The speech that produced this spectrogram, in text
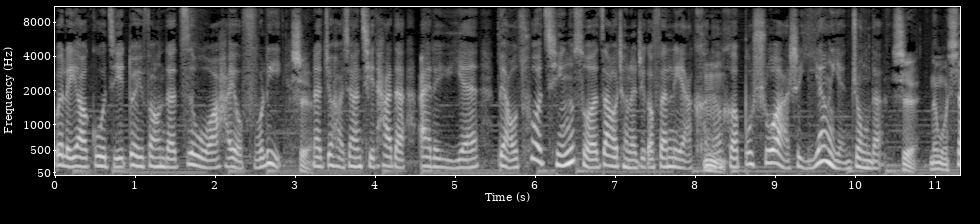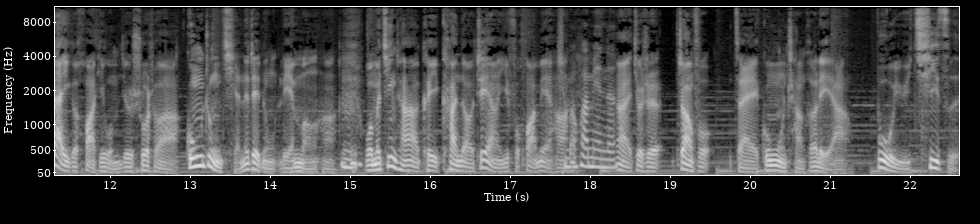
为了要顾及对方的自我还有福利。是。那就好像其他的爱的语言表错情所造成的这个分裂啊，可能嗯和不说啊是一样严重的。是，那么下一个话题，我们就是说说啊，公众前的这种联盟哈。嗯，我们经常啊可以看到这样一幅画面哈。什么画面呢？哎，就是丈夫在公共场合里啊，不与妻子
